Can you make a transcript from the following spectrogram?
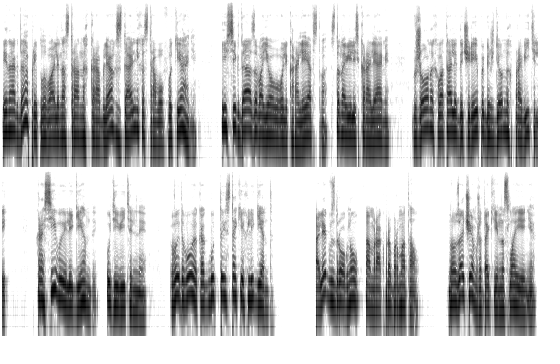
Иногда приплывали на странных кораблях с дальних островов в океане и всегда завоевывали королевства, становились королями, в жены хватали дочерей побежденных правителей. Красивые легенды, удивительные. Вы двое как будто из таких легенд. Олег вздрогнул, а мрак пробормотал: "Ну зачем же такие наслоения?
